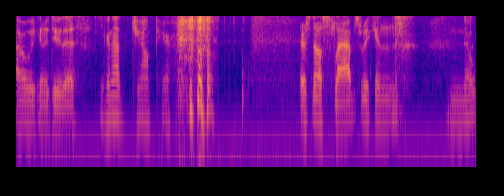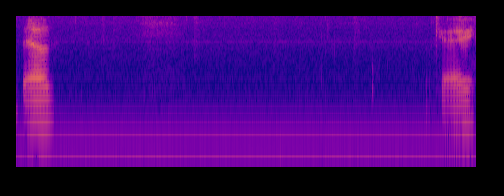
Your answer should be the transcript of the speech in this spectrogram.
how are we gonna do this? You're gonna have to jump here. There's no slabs we can nope. down. Okay.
